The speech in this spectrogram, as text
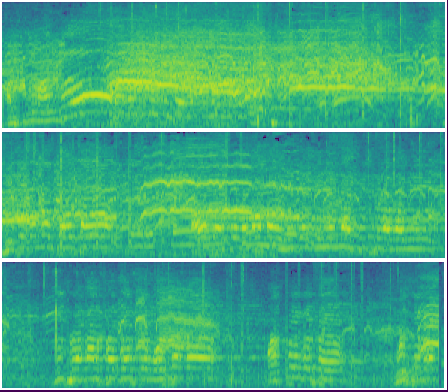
और ये बॉल भी विकेट करना चाहता है और करके लगातार विकेट गिरने का सिलसिला जारी जिस प्रकार पतझड़ के मौसम में मस्ती गिरते हैं उसी प्रकार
